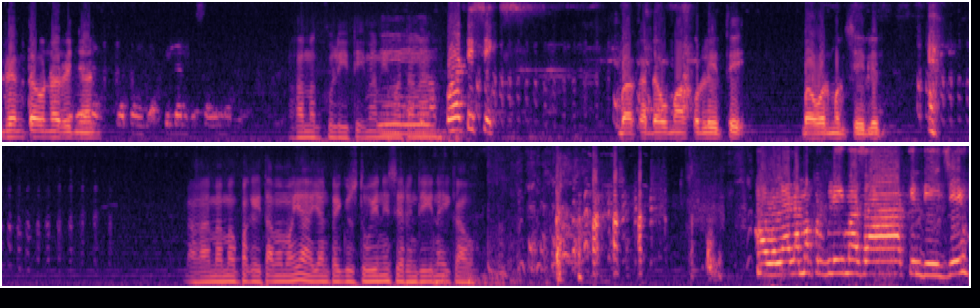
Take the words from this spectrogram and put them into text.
Ilang taon na rin yan? Baka magkuliti, ma'am, yung mata, ma'am. Hmm, 46. Baka daw makuliti. Bawal magsilip. Baka ma'am magpakita mamaya. Yan pa'y gustuhin ni sir, hindi na ikaw. Ah, wala namang problema sa akin, DJ.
